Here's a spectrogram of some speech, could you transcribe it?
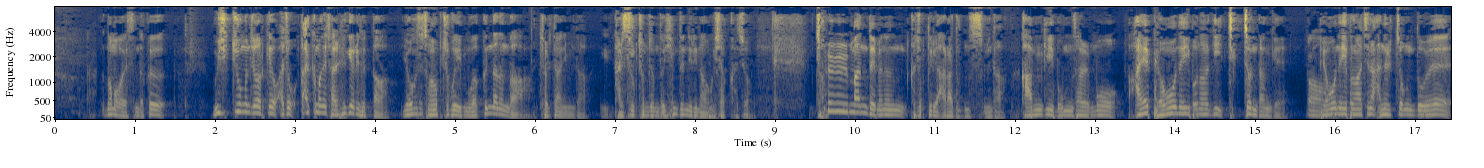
넘어가겠습니다. 그 의식주 문제가 그렇게 아주 깔끔하게 잘 해결이 됐다. 여기서 전업주부의 임무가 끝나는가? 절대 아닙니다. 갈수록 점점 더 힘든 일이 나오기 시작하죠. 철만 되면은 가족들이 알아듣습니다. 감기, 몸살, 뭐 아예 병원에 입원하기 직전 단계. 어. 병원에 입원하지는 않을 정도의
